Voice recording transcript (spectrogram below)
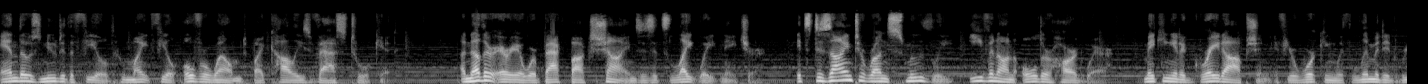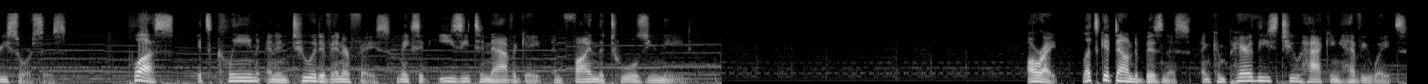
and those new to the field who might feel overwhelmed by Kali's vast toolkit. Another area where Backbox shines is its lightweight nature. It's designed to run smoothly, even on older hardware, making it a great option if you're working with limited resources. Plus, its clean and intuitive interface makes it easy to navigate and find the tools you need. Alright, let's get down to business and compare these two hacking heavyweights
